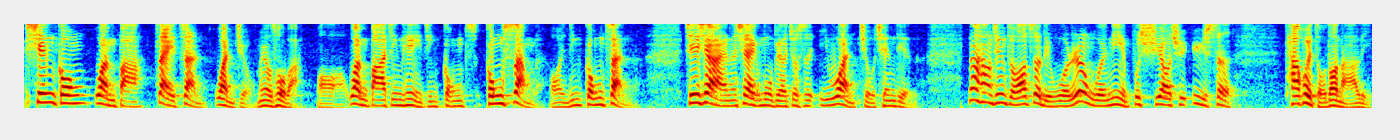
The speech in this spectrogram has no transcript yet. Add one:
先攻万八，再战万九，没有错吧？哦，万八今天已经攻攻上了，哦，已经攻占了。接下来呢，下一个目标就是一万九千点了。那行情走到这里，我认为你也不需要去预设它会走到哪里，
